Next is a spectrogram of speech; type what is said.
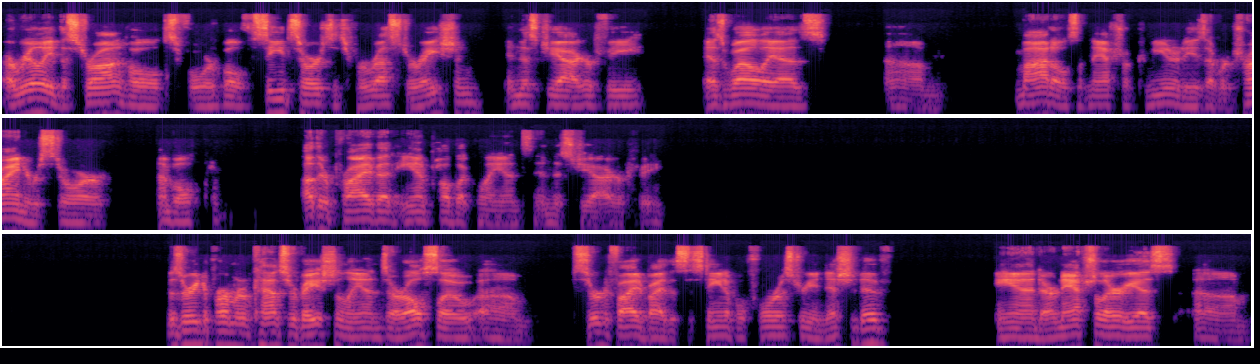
are really the strongholds for both seed sources for restoration in this geography as well as um, models of natural communities that we're trying to restore on both other private and public lands in this geography. Missouri Department of Conservation lands are also um, certified by the Sustainable Forestry Initiative, and our natural areas um,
